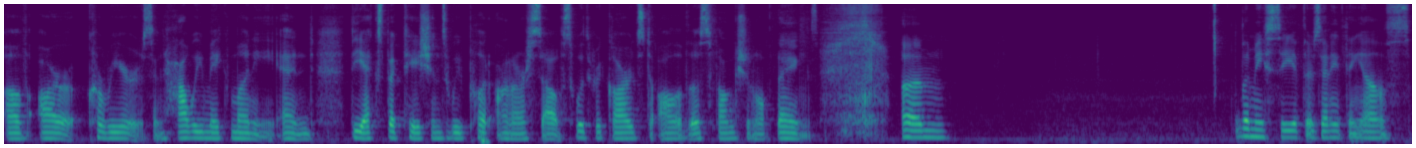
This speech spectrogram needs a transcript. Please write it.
of our careers and how we make money and the expectations we put on ourselves with regards to all of those functional things. Um, let me see if there's anything else.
